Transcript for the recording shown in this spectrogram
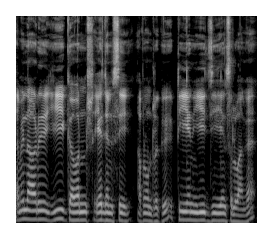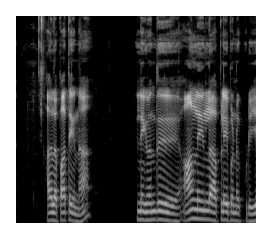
தமிழ்நாடு இ கவர்னன்ஸ் ஏஜென்சி அப்படின்னு ஒன்று இருக்குது டிஎன்இஜிஏன்னு சொல்லுவாங்க. அதில் பார்த்திங்கன்னா இன்றைக்கி வந்து ஆன்லைனில் அப்ளை பண்ணக்கூடிய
